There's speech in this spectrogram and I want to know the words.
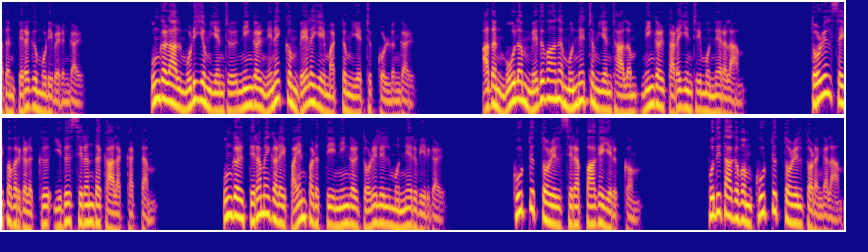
அதன் பிறகு முடிவெடுங்கள். உங்களால் முடியும் என்று நீங்கள் நினைக்கும் வேலையை மட்டும் ஏற்றுக்கொள்ளுங்கள். அதன் மூலம் மெதுவான முன்னேற்றம் என்றாலும் நீங்கள் தடையின்றி முன்னேறலாம். தொழில் செய்பவர்களுக்கு இது சிறந்த காலகட்டம். உங்கள் திறமைகளை பயன்படுத்தி நீங்கள் தொழிலில் முன்னேறுவீர்கள். கூட்டுத் தொழில் சிறப்பாக இருக்கும். புதிதாகவும் கூட்டுத் தொழில் தொடங்கலாம்.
